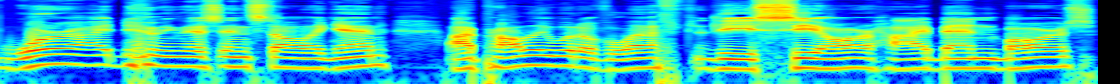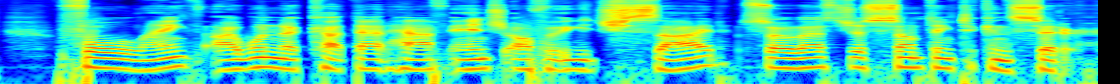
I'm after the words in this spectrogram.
were I doing this install again, I probably would have left the CR high bend bars full length. I wouldn't have cut that half inch off of each side. So that's just something to consider.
